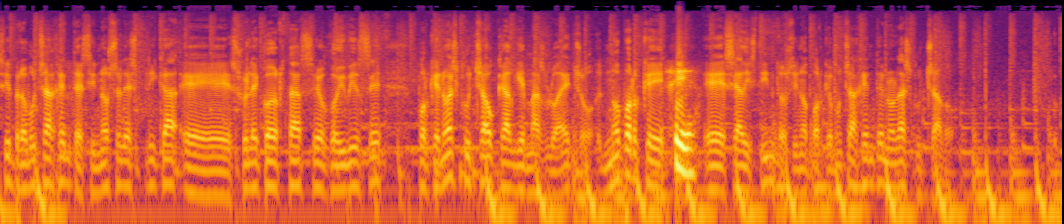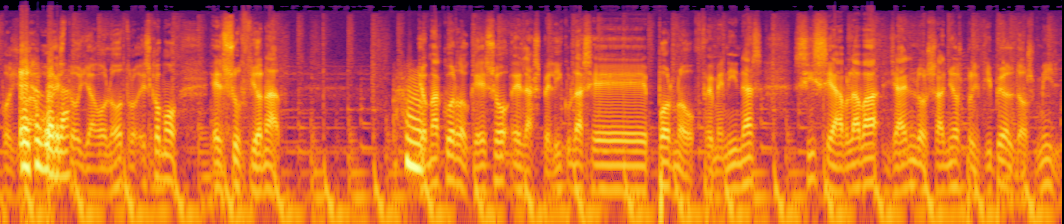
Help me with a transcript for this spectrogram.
Sí, pero mucha gente, si no se le explica, eh, suele cortarse o cohibirse porque no ha escuchado que alguien más lo ha hecho. No porque eh, sea distinto, sino porque mucha gente no lo ha escuchado. Pues yo hago esto, yo hago lo otro. Es como el succionar. Hmm. Yo me acuerdo que eso en las películas eh, porno femeninas sí se hablaba ya en los años principio del 2000,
